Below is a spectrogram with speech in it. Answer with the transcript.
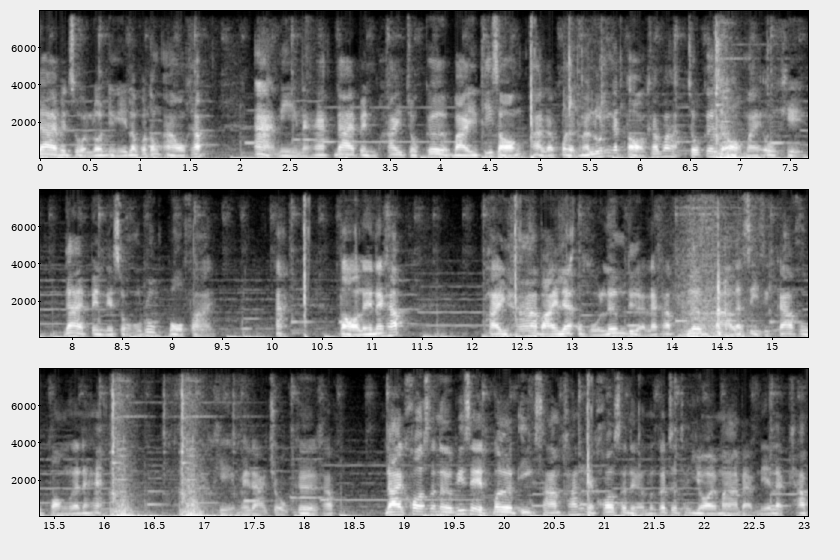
ได้เป็นส่วนลดอย่างนี้เราก็ต้องเอาครับ อ่านี่นะฮะ ได้เป็นไพ่โจ๊กเกอร์ใบที่ 2 อ่าแล้วเปิดมาลุ้นกันต่อครับว่าโจ๊กเกอร์จะออกไหมโอเค ได้เป็นในส่วนของรูปโปรไฟล์ อะ ต่อเลยนะครับ ไพ่5ใบแล้ว โอ้โห เริ่มเดือดแล้วครับ เริ่มตาแล้ว49 คูปองแล้วนะฮะอะโอเค ไม่ได้โจ๊กเกอร์ครับ ได้ข้อเสนอพิเศษเปิดอีก 3 ครั้งเนี่ยข้อเสนอมันก็จะทยอยมาแบบนี้แหละครับ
